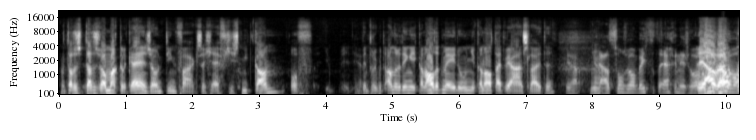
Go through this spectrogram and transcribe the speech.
Want dat is, dat is wel makkelijk, hè, in zo'n team vaak. Dus als je eventjes niet kan, of je, je Ja. bent druk met andere dingen, je kan altijd meedoen, je kan altijd weer aansluiten. Ja, Ja. ja. het is soms wel een beetje tot ergernis hoor. Ja, wel.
